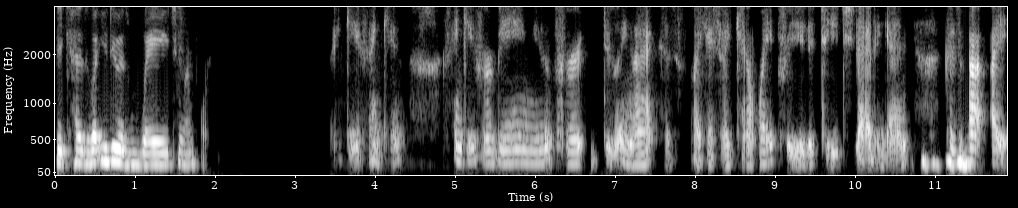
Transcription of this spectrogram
because what you do is way too important Thank you, thank you. Thank you for being you, for doing that, because like I said, can't wait for you to teach that again. Because I, I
